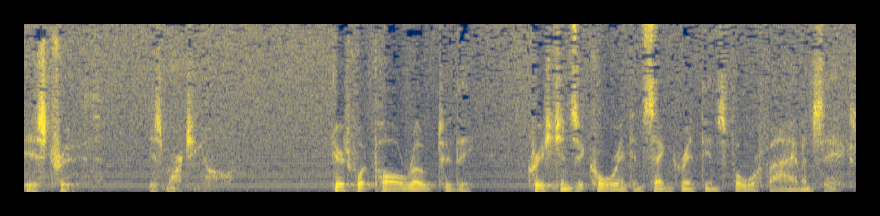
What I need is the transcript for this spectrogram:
His truth is marching on. Here's what Paul wrote to the Christians at Corinth in 2 Corinthians 4, 5, and 6.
